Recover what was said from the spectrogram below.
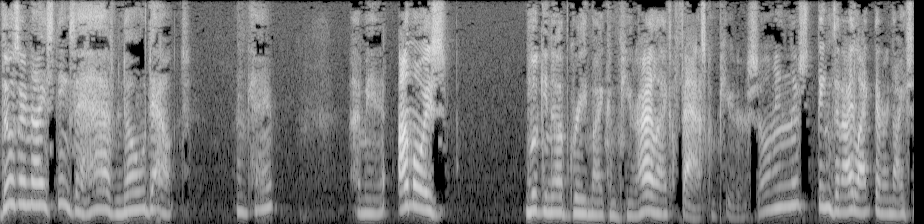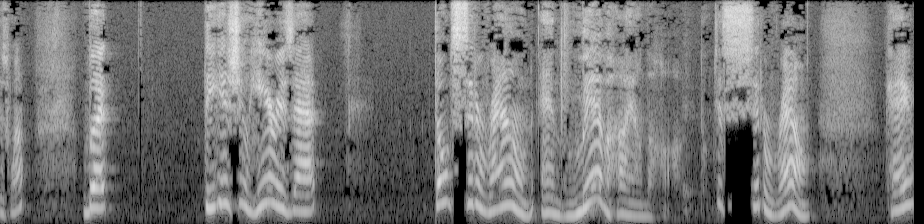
Those are nice things to have, no doubt. Okay? I mean, I'm always looking to upgrade my computer. I like a fast computer. So, I mean, there's things that I like that are nice as well. But the issue here is that don't sit around and live high on the hog Don't just sit around, okay?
